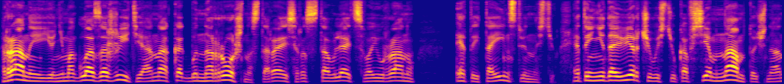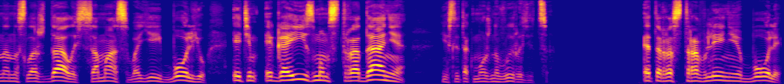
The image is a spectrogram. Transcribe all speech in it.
Рана ее не могла зажить, и она, как бы нарочно, стараясь расставлять свою рану этой таинственностью, этой недоверчивостью ко всем нам, точно она наслаждалась сама своей болью, этим эгоизмом страдания — если так можно выразиться. Это расстравление боли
